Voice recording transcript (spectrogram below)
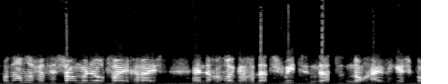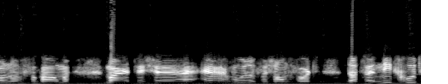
Want anders was het zomaar 0-2 geweest. En de gelukkig dat Smit dat nog eventjes kon voorkomen. Maar het is eh, erg moeilijk voor Zandvoort dat we niet goed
